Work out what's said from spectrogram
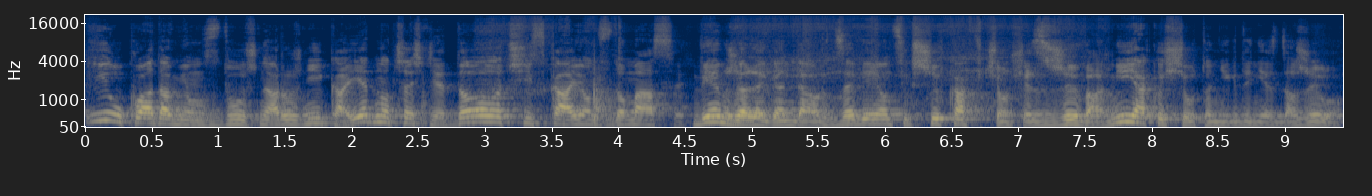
i układam ją wzdłuż narożnika, jednocześnie dociskając do masy. Wiem, że legenda o rdzewiejących szywkach wciąż jest żywa. Mi jakoś się to nigdy nie zdarzyło.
